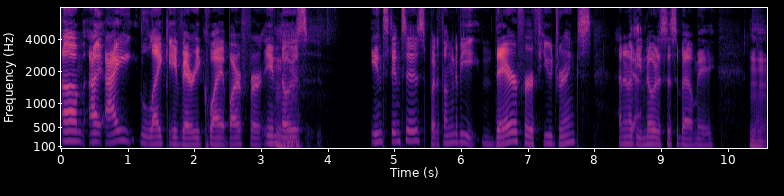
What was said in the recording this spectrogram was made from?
Um, I I like a very quiet bar for in those instances, but if I'm going to be there for a few drinks, I don't know if you noticed this about me. Mm-hmm.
